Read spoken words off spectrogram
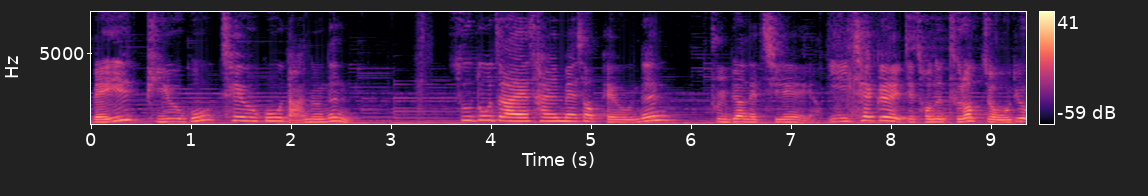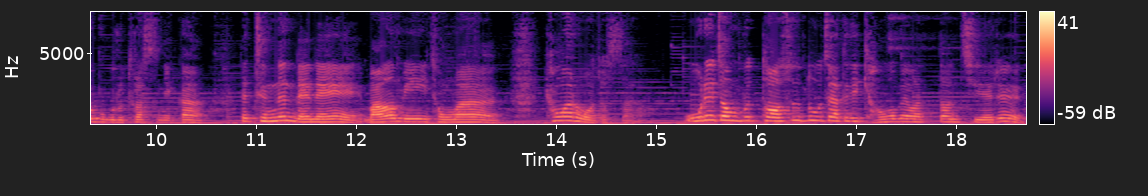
매일 비우고 채우고 나누는 수도자의 삶에서 배우는 불변의 지혜예요. 이 책을 이제 저는 들었죠. 오디오북으로 들었으니까. 근데 듣는 내내 마음이 정말 평화로워졌어요. 오래전부터 수도자들이 경험해왔던 지혜를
